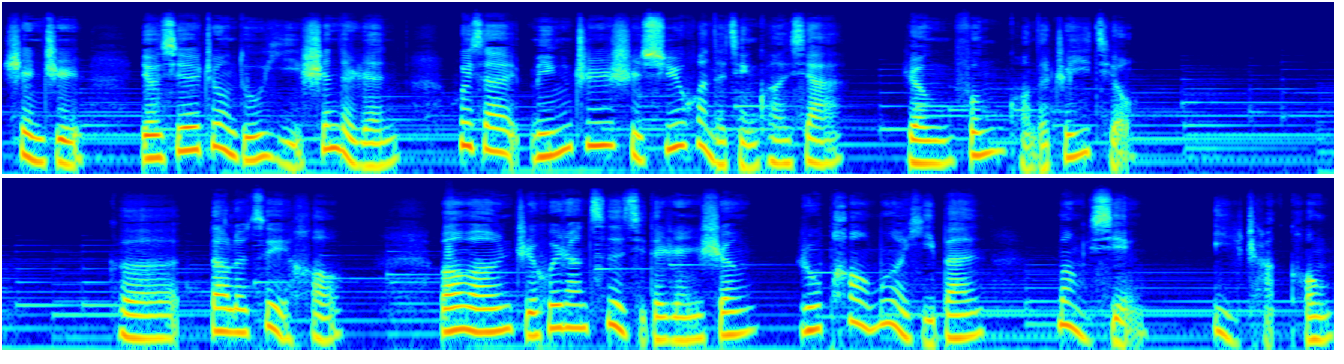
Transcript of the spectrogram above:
甚至。有些中毒已深的人，会在明知是虚幻的情况下，仍疯狂的追求。可到了最后，往往只会让自己的人生如泡沫一般，梦醒一场空。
